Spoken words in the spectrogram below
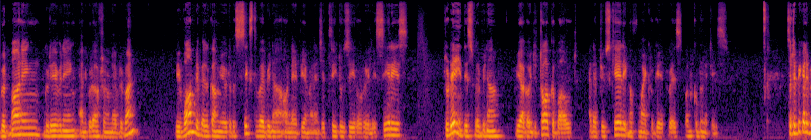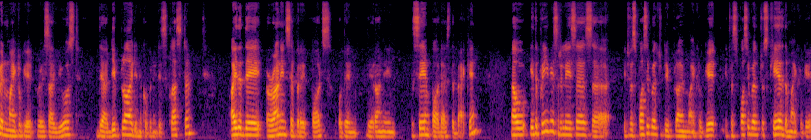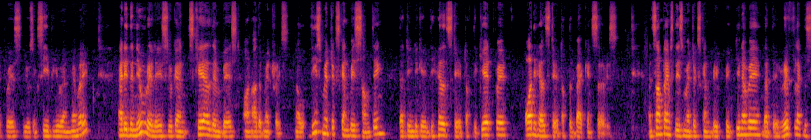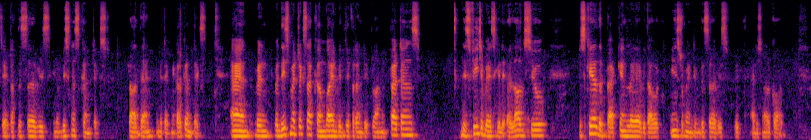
Good morning, good evening, and good afternoon, everyone. We warmly welcome you to the sixth webinar on API Manager 320 release series. Today in this webinar, we are going to talk about adaptive scaling of micro gateways on Kubernetes. So typically when micro gateways are used, they are deployed in a Kubernetes cluster. Either they run in separate pods or then they run in the same pod as the backend. Now, in the previous releases, uh, it was possible to deploy microgate. It was possible to scale the micro gateways using CPU and memory. And in the new release, you can scale them based on other metrics. Now, these metrics can be something that indicate the health state of the gateway or the health state of the backend service. And sometimes these metrics can be picked in a way that they reflect the state of the service in a business context rather than in a technical context. And when, when these metrics are combined with different deployment patterns, this feature basically allows you to scale the backend layer without instrumenting the service with additional code.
